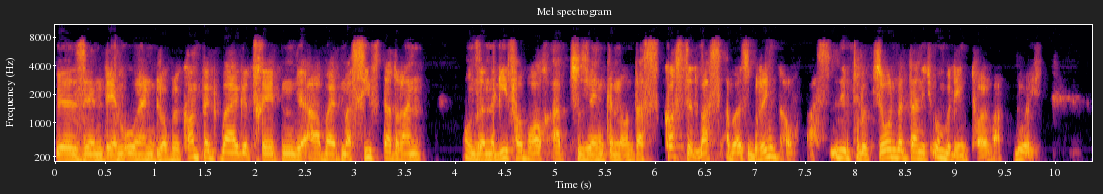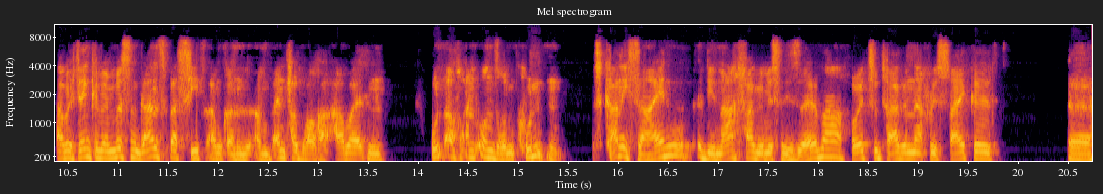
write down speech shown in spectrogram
Wir sind dem UN Global Compact beigetreten. Wir arbeiten massiv daran, unseren Energieverbrauch abzusenken. Und das kostet was, aber es bringt auch was. Die Produktion wird da nicht unbedingt teurer durch. Aber ich denke, wir müssen ganz massiv am, am Endverbraucher arbeiten und auch an unseren Kunden. Es kann nicht sein, die Nachfrage wissen Sie selber, heutzutage nach recycelt äh,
